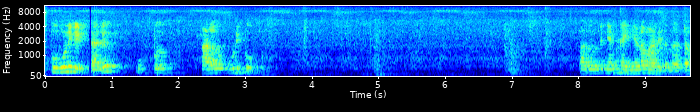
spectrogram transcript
സ്പൂണിലിട്ടാൽ ഉപ്പ് അളവ് കൂടിപ്പോകും അതുകൊണ്ട് ഞാൻ കയ്യളവാണ് ഇടുന്നത് കേട്ടോ.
